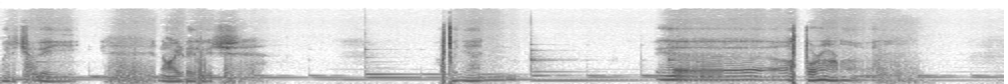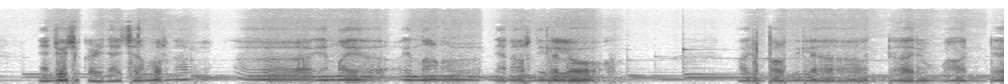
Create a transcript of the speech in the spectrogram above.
മരിച്ചുപോയി നോയിഡയിൽ വെച്ച്. അപ്പം ഞാൻ അപ്പോഴാണ് ഞാൻ ചോദിച്ചു കഴിഞ്ഞ ആഴ്ച എന്ന് പറഞ്ഞാൽ എന്നാണ് ഞാൻ അറിഞ്ഞില്ലല്ലോ? പറഞ്ഞില്ല. അവന്റെ ആരും അവന്റെ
